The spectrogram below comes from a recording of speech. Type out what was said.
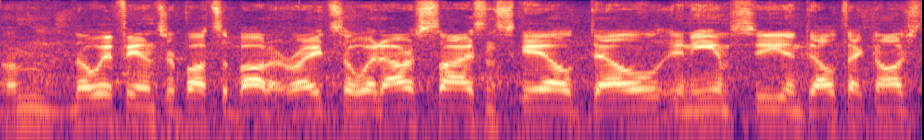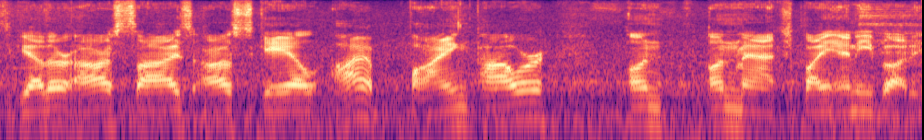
Um, no ifs, ands, or buts about it, right? So at our size and scale, Dell and EMC and Dell Technologies together, our size, our scale, our buying power, un, unmatched by anybody.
